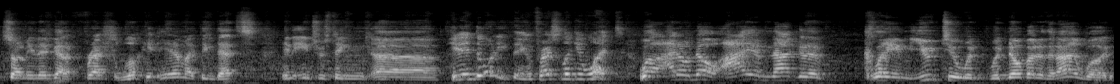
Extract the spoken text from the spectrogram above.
so I mean, they've got a fresh look at him. I think that's an interesting. Uh, He didn't do anything. A fresh look at what? well, I don't know. I am not going to claim you two would, would know better than I would.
